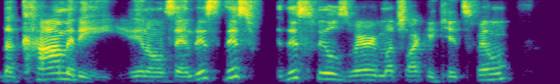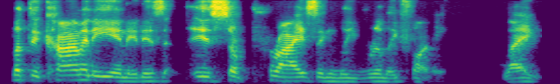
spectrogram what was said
the comedy, you know what I'm saying? This this this feels very much like a kids film, but the comedy in it is is surprisingly really funny. Like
